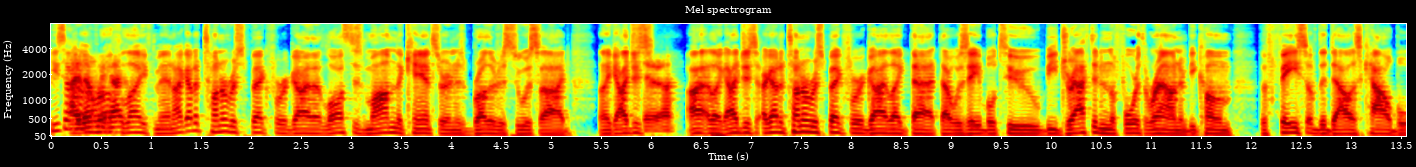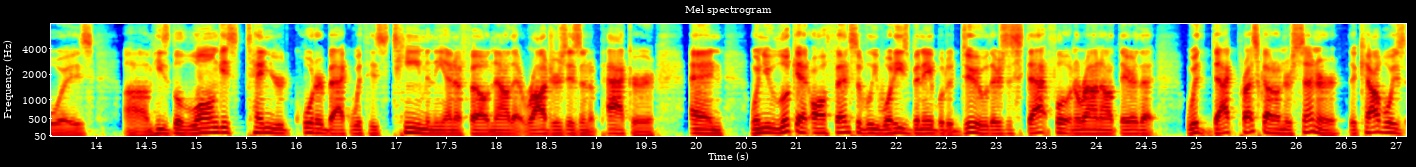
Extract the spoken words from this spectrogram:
He's had a rough has- life, man. I got a ton of respect for a guy that lost his mom to cancer and his brother to suicide. Like I just, Yeah. I like I just, I got a ton of respect for a guy like that that was able to be drafted in the fourth round and become the face of the Dallas Cowboys. Um, he's the longest tenured quarterback with his team in the NFL now that Rodgers isn't a Packer. And when you look at offensively what he's been able to do, there's a stat floating around out there that with Dak Prescott under center, the Cowboys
